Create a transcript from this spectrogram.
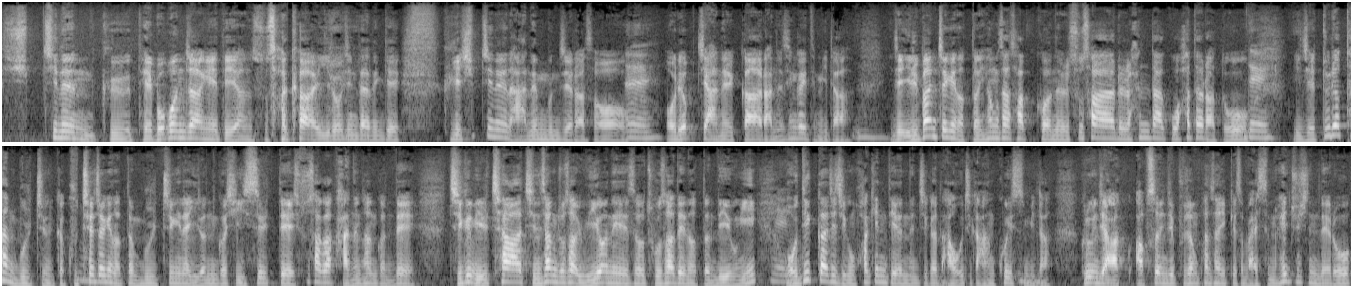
쉽지는 그 대법원장에 대한 수사가 이루어진다는 게 그게 쉽지는 않은 문제라서 네. 음. 어렵지 않을까라는 생각이 듭니다. 이제 일반적인 어떤 형사 사건을 수사를 한다고 하더라도 네. 이제 뚜렷한 물증, 그러니까 구체적인 어떤 물증이나 이런 것이 있을 때 수사가 가능한 건데 지금 1차 진상조사위원회에서 조사된 어떤 내용이 네. 어디까지 지금 확인되었는지가 나오지가 않고 있습니다. 그리고 이제 앞- 앞서 이제 부장판사님께서 말씀을 해주신 대로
